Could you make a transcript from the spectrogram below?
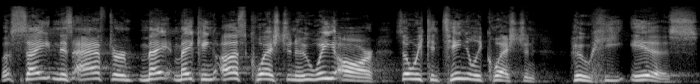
But Satan is after ma- making us question who we are, so we continually question who he is.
